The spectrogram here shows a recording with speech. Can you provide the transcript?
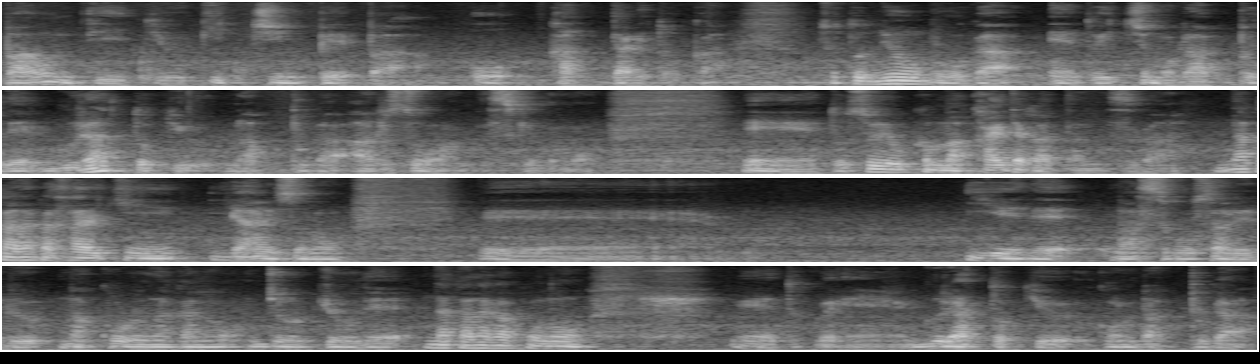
バウンティーというキッチンペーパーを買ったりとかちょっと女房が、えーと、一応ラップでグラッドというラップがあるそうなんですけども、えーと、それを、まあ、買いたかったんですがなかなか最近やはりその、えー、家で、まあ、過ごされる、まあ、コロナ禍の状況でなかなかこの、えーとえー、グラッドというこのラップが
